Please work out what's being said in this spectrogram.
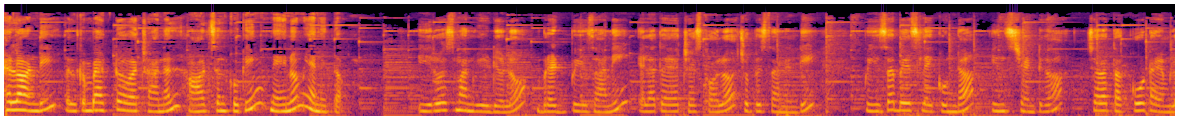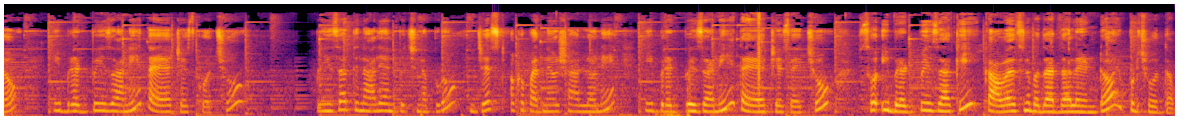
హలో అండి welcome back to our channel arts and cooking. నేను మీ అనిత. ఈరోజు మన వీడియోలో బ్రెడ్ పిజ్జాని ఎలా తయారు చేసుకోవాలో చూపిస్తానండి. పిజ్జా బేస్ లేకుండా ఇన్స్టెంట్గా చాలా తక్కువ టైంలో ఈ బ్రెడ్ పిజ్జాని తయారు చేసుకోవచ్చు. పిజ్జా తినాలి అనిపించినప్పుడు జస్ట్ ఒక పది నిమిషాల్లోనే ఈ బ్రెడ్ పిజ్జాని తయారు చేసేయచ్చు. సో ఈ బ్రెడ్ పిజ్జాకి కావాల్సిన పదార్థాలు ఏంటో ఇప్పుడు చూద్దాం.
